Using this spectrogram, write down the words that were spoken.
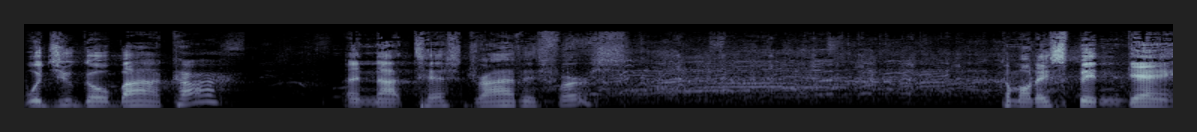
Would you go buy a car? and not test drive it first? Come on, they spitting game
